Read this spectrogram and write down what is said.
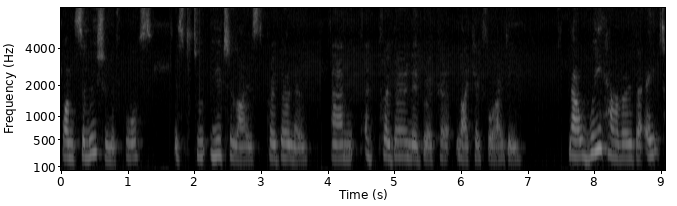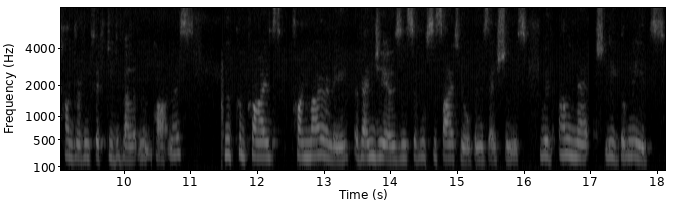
One solution, of course, is to utilize pro bono, um, a pro bono broker like A4ID. Now, we have over 850 development partners who comprise primarily of NGOs and civil society organizations with unmet legal needs.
